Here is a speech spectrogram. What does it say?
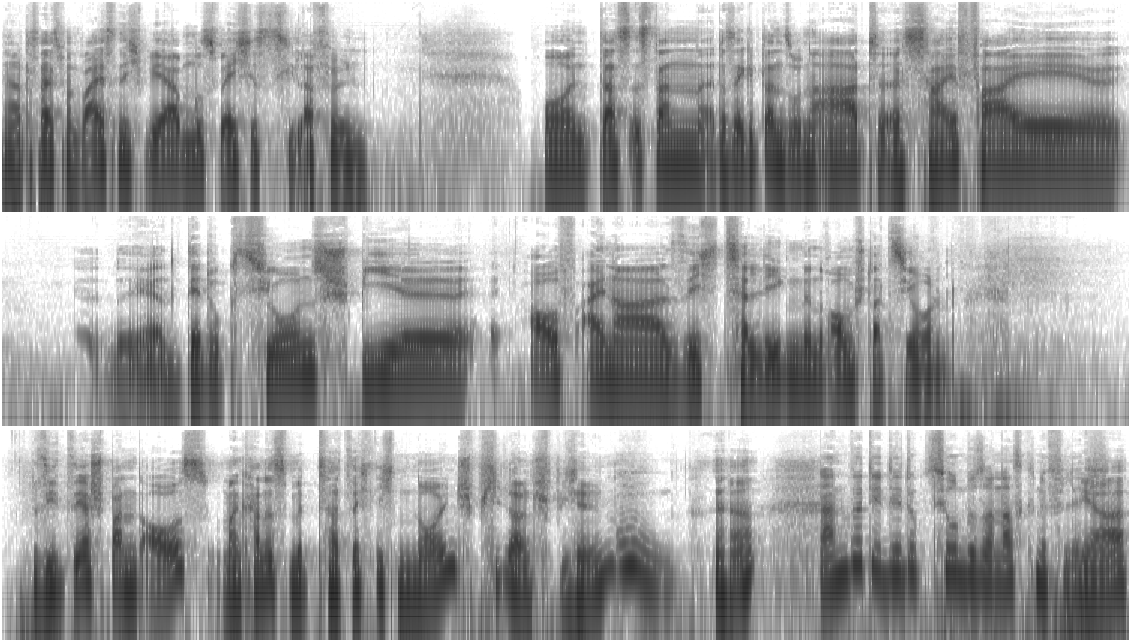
Ja, das heißt, man weiß nicht, wer muss welches Ziel erfüllen. Und das ist dann, das ergibt dann so eine Art äh, Sci-Fi äh, Deduktionsspiel auf einer sich zerlegenden Raumstation. Sieht sehr spannend aus. Man kann es mit tatsächlich neun Spielern spielen. Uh, dann wird die Deduktion besonders knifflig. Ja,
